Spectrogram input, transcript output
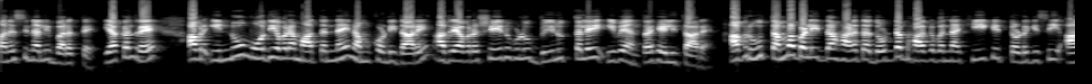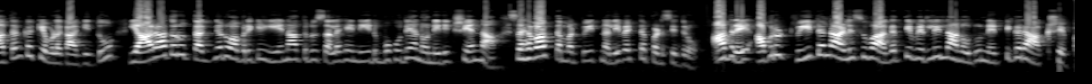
ಮನಸ್ಸಿನಲ್ಲಿ ಬರುತ್ತೆ. ಯಾಕಂದ್ರೆ ಅವರು ಇನ್ನೂ ಮೋದಿ ಅವರ ಮಾತನ್ನೇ ನಂಬಿಕೊಂಡಿದ್ದಾರೆ, ಆದ್ರೆ ಅವರ ಷೇರುಗಳು ಬೀಳುತ್ತಲೇ ಇವೆ ಅಂತ ಹೇಳಿದ್ದಾರೆ. ಅವರು ತಮ್ಮ ಬಳಿ ಇದ್ದ ಹಣದ ದೊಡ್ಡ ಭಾಗವನ್ನ ಹೀಗೆ ತೊಡಗಿಸಿ ಆತಂಕಕ್ಕೆ ಒಳಗಾಗಿದ್ದು, ಯಾರಾದರೂ ತಜ್ಞರು ಅವರಿಗೆ ಏನಾದರೂ ಸಲಹೆ ನೀಡಬಹುದೇ ಅನ್ನೋ ನಿರೀಕ್ಷೆಯನ್ನ ಸೆಹವಾಗ್ ತಮ್ಮ ಟ್ವೀಟ್ನಲ್ಲಿ ವ್ಯಕ್ತಪಡಿಸಿದ್ರು. ಆದರೆ ಅವರು ಟ್ವೀಟ್ ಅನ್ನ ಅಳಿಸುವ ಅಗತ್ಯವಿರಲಿಲ್ಲ ಅನ್ನೋದು ನೆಟ್ಟಿಗರ ಆಕ್ಷೇಪ.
